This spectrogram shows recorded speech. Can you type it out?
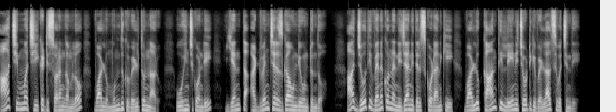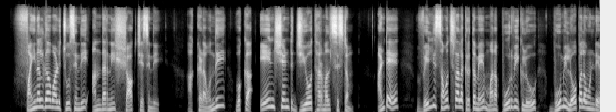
ఆ చిమ్మ చీకటి సొరంగంలో వాళ్ళు ముందుకు వెళ్తున్నారు. ఊహించుకోండి ఎంత అడ్వెంచరస్గా ఉండి ఉంటుందో. ఆ జ్యోతి వెనకున్న నిజాన్ని తెలుసుకోవడానికి వాళ్ళు కాంతి లేని చోటికి వెళ్ళాల్సి వచ్చింది. ఫైనల్గా వాళ్ళు చూసింది అందర్నీ షాక్ చేసింది. అక్కడ ఉంది ఒక ఏన్షియంట్ జియోథర్మల్ సిస్టమ్. అంటే వెయ్యి సంవత్సరాల క్రితమే మన పూర్వీకులు భూమి లోపల ఉండే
